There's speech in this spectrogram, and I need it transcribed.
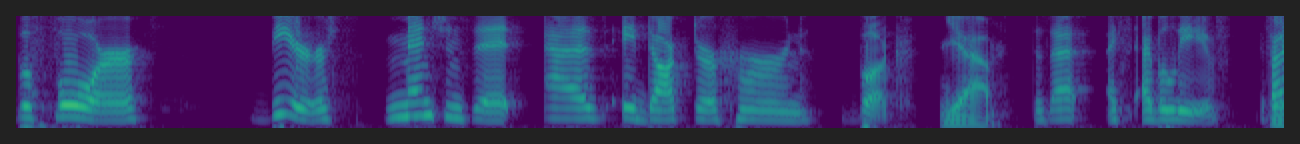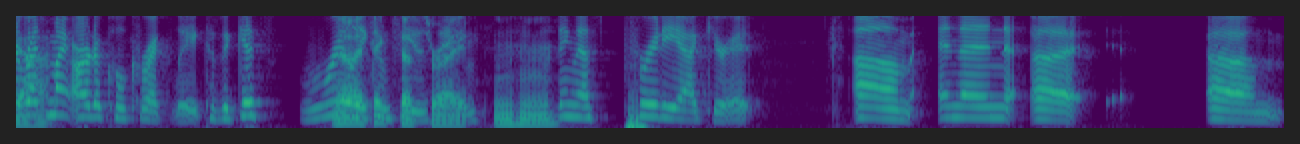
before Bierce mentions it as a Dr. Hern book. Yeah. Does that I I believe if I read my article correctly because it gets really no, I think confusing. that's right. Mm-hmm. I think that's pretty accurate. Um, and then uh, um,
